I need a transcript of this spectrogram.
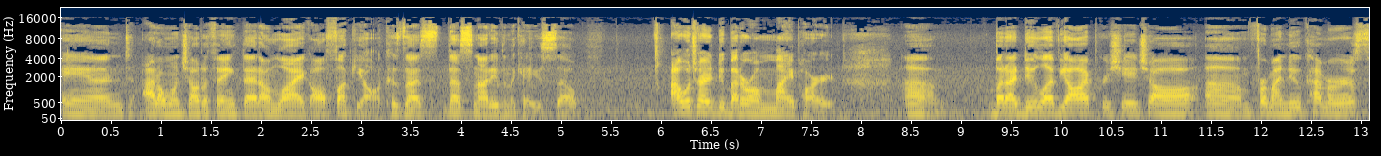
and i don't want y'all to think that i'm like oh fuck y'all because that's that's not even the case. So i will try to do better on my part. Um, but I do love y'all. I appreciate y'all. Um, for my newcomers,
